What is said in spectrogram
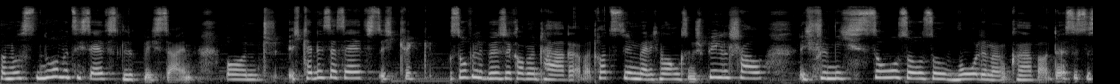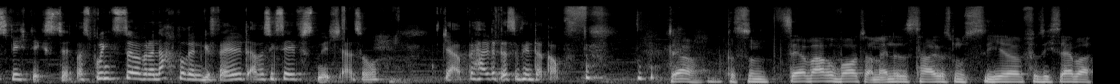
Man muss nur mit sich selbst glücklich sein. Und ich kenne es ja selbst, ich krieg so viele böse Kommentare, aber trotzdem, wenn ich morgens den Spiegel schaue, ich fühle mich so, so, so wohl in meinem Körper. Und das ist das Wichtigste. Was bringt es dir, wenn der Nachbarin gefällt, aber sich selbst nicht? Also, ja, behaltet das im Hinterkopf. Ja, das sind sehr wahre Worte. Am Ende des Tages muss jeder für sich selber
